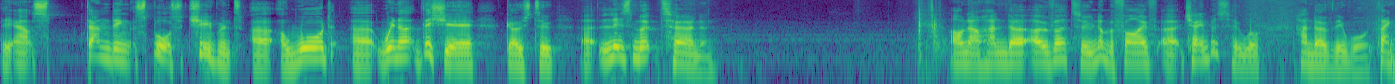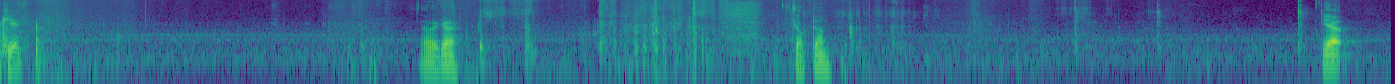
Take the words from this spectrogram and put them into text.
The Outstanding Sports Achievement uh, Award uh, winner this year goes to uh, Liz McTernan. I'll now hand uh, over to number five, uh, Chambers, who will hand over the award. Thank you. There we go. Job done. Yeah.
